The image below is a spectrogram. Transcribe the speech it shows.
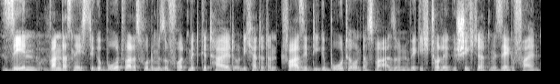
sehen, wann das nächste Gebot war. Das wurde mir sofort mitgeteilt und ich hatte dann quasi die Gebote und das war also eine wirklich tolle Geschichte, hat mir sehr gefallen.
